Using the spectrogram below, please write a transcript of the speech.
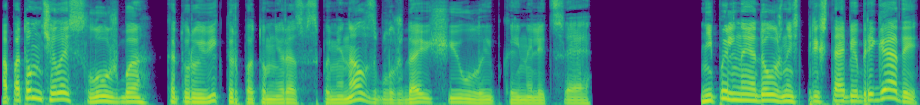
А потом началась служба, которую Виктор потом не раз вспоминал с блуждающей улыбкой на лице. Непыльная должность при штабе бригады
